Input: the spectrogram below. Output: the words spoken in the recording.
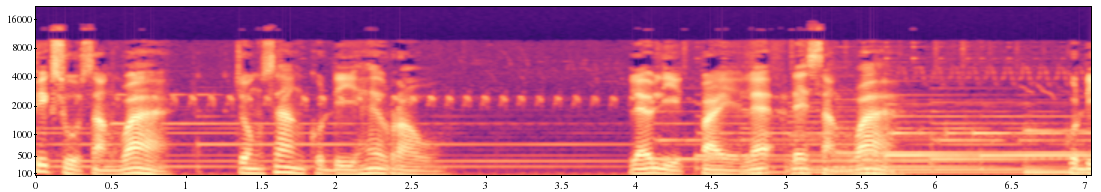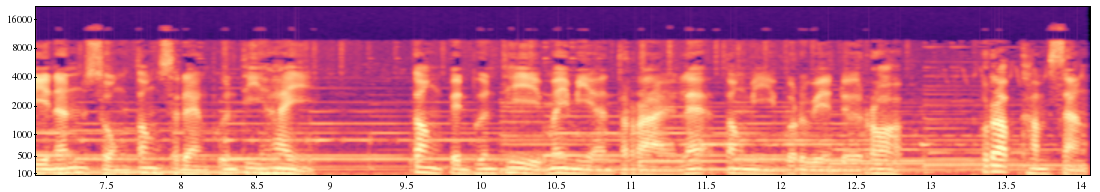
ภิกษุสั่งว่าจงสร้างกุฏิให้เรา แล้วหลีกไปและได้สั่งว่า กุฏินั้นสงต้องแสดงพื้นที่ให้ ต้องเป็นพื้นที่ไม่มีอันตรายและต้องมีบริเวณโดยรอบ รับคำสั่ง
